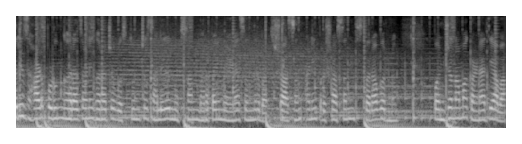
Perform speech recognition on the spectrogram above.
तरी झाड पडून घराचं आणि घराच्या वस्तूंचं झालेले नुकसान भरपाई मिळण्यासंदर्भात शासन आणि प्रशासन स्तरावरनं पंचनामा करण्यात यावा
